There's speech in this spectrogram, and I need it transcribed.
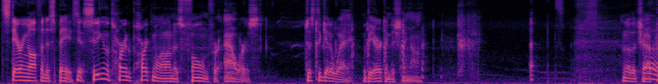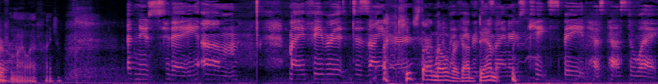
staring off into space. yeah, sitting in the Target parking lot on his phone for hours, just to get away with the air conditioning on. Another chapter from my life. Thank you. Bad news today. Um, my favorite designer. Keep starting over, Of God damn it. designers, Kate Spade, has passed away.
